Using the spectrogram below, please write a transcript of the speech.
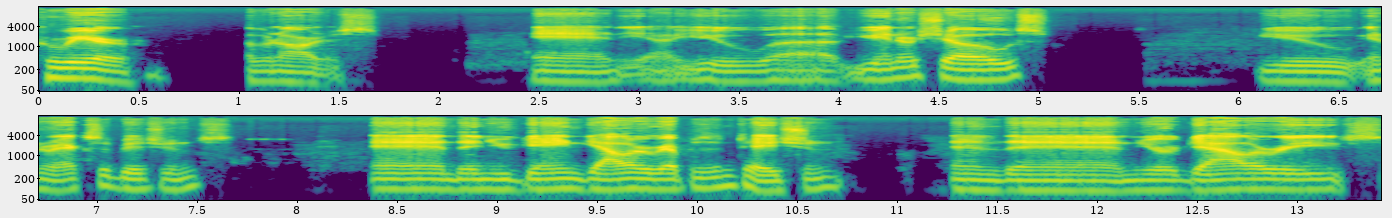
career of an artist, and you know, you uh, you enter shows, you enter exhibitions, and then you gain gallery representation, and then your galleries.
